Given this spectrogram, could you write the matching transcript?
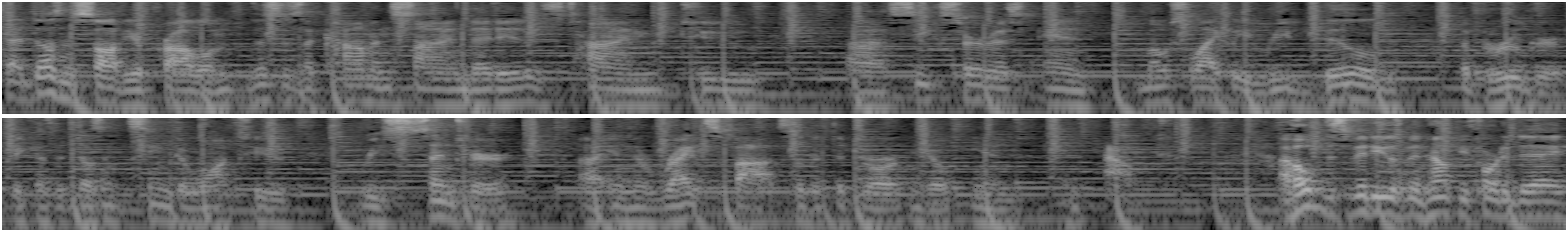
that doesn't solve your problem, this is a common sign that it is time to uh, seek service and most likely rebuild the brew group because it doesn't seem to want to recenter uh, in the right spot so that the drawer can go in and out. I hope this video has been helpful for today.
